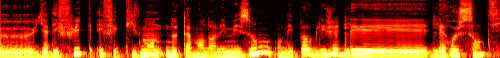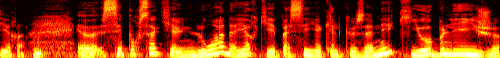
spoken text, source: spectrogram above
euh, il y a des fuites, effectivement, notamment dans les maisons, on n'est pas obligé de les, de les ressentir. Mm. Euh, c'est pour ça qu'il y a une loi d'ailleurs qui est passée il y a quelques années qui oblige euh,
